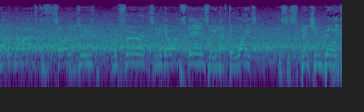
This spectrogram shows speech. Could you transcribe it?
David Millar's decided to refer it. It's going to go upstairs. We're going to have to wait. The suspension builds.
